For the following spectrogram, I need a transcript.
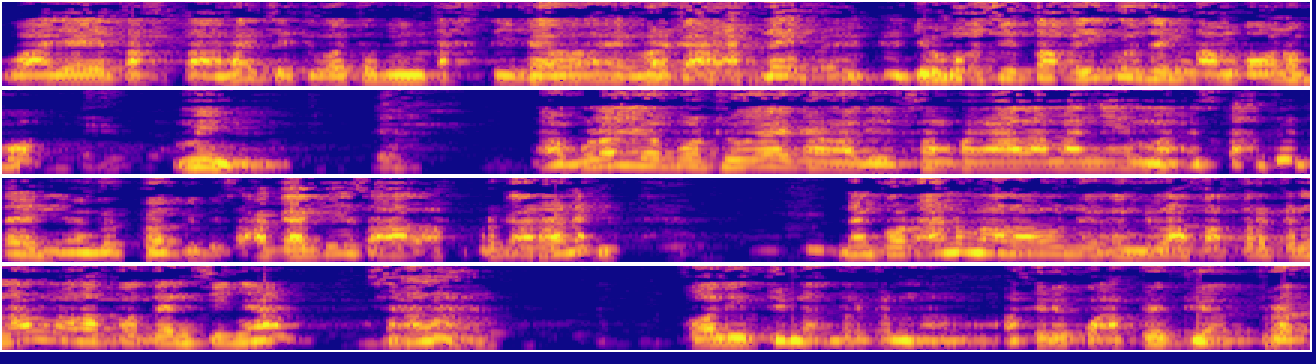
Wajah tahta jadi wajah minta tial wae. Mereka aneh. Yo si sitok iku sing tampa? Min. Nah, kula ya padha ae Kang Ali, sang pengalaman nyemak. Tak ini anggere bab agak salah. Perkara ini nang Quran malah ning lafat terkenal malah potensinya salah. Khalidin nak terkenal. Akhirnya kok ape diabrak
